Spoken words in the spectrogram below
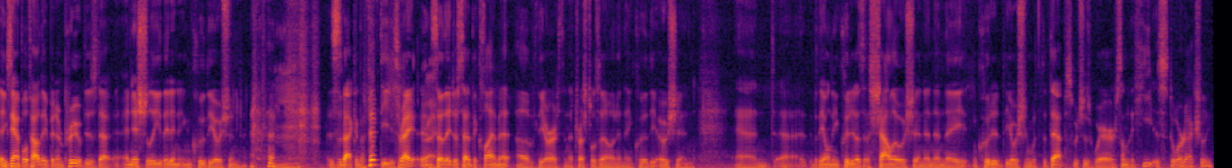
An example of how they've been improved is that initially they didn't include the ocean. this is back in the 50s, right? And Right. so they just had the climate of the Earth and the terrestrial zone, and they included the ocean. And uh, but they only included it as a shallow ocean, and then they included the ocean with the depths, which is where some of the heat is stored actually.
